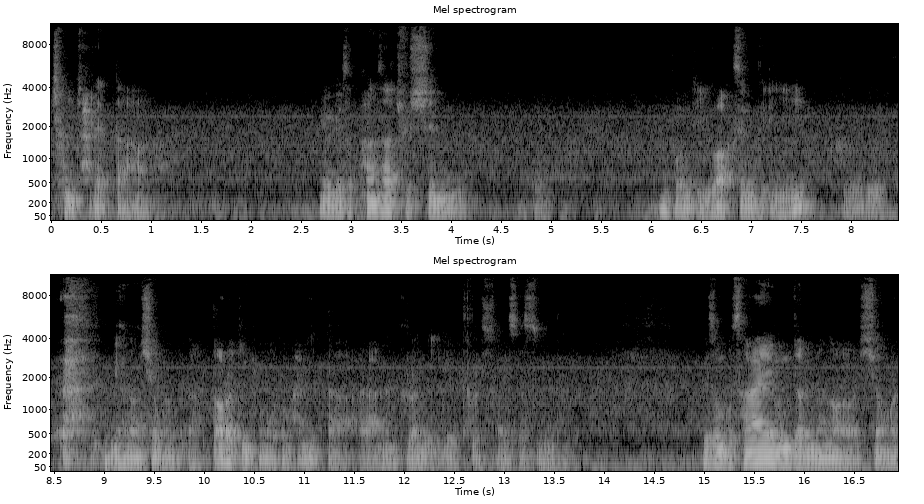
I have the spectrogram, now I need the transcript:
참 잘했다. 여기서 판사 출신 뭐 이제 유학생들이 그 면허 시험을보다 떨어진 경우도 많이 있다라는 그런 얘기를 들을 수가 있었습니다. 그래서 무사히 운전 면허 시험을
